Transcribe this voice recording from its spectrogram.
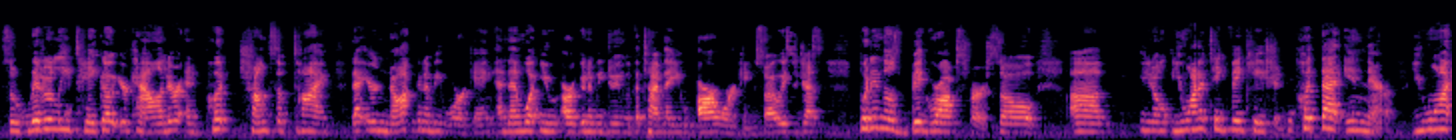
So literally take out your calendar and put chunks of time that you're not going to be working and then what you are going to be doing with the time that you are working. So I always suggest put in those big rocks first. So um, you know, you want to take vacation, put that in there. You want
